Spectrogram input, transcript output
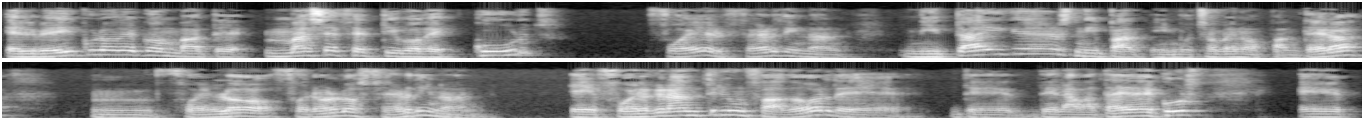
el vehículo de combate más efectivo de Kurz fue el Ferdinand. Ni Tigers, ni, mucho menos Pantera, mm, fueron los Ferdinand. Eh, fue el gran triunfador de, la batalla de Kursk. Eh,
